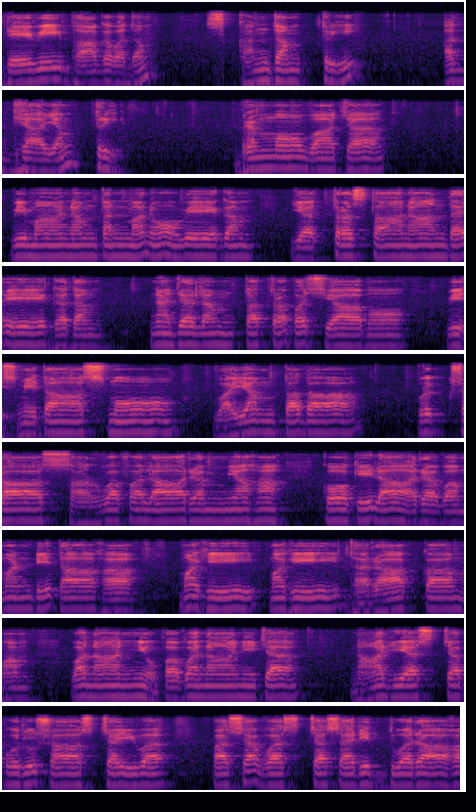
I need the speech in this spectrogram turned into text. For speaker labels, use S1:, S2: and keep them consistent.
S1: देवी भागवतं स्कन्धं त्रि अध्यायं त्रि। ब्रह्मोवाच विमानं तन्मनोवेगं यत्र स्थानान्तरे गतं न जलं तत्र पश्यामो विस्मिता स्मो वयं तदा वृक्षाः सर्वफलारम्यः कोकिलारवमण्डिताः मही महीधराकामं वनान्युपवनानि च नार्यश्च पुरुषाश्चैव पशवश्च सरिद्वराः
